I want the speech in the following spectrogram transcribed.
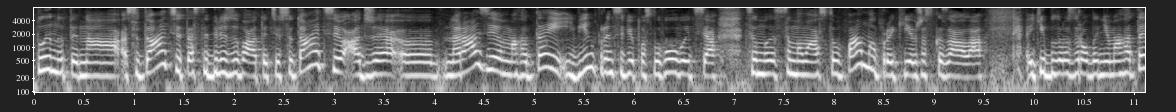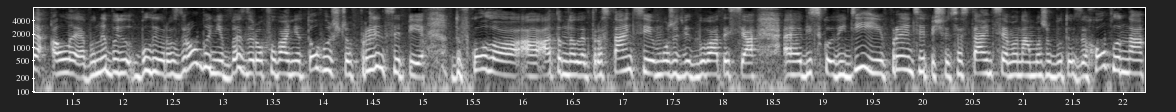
вплинути на ситуацію та стабілізувати цю ситуацію. Адже наразі МАГАТЕ і він в принципі послуговується цими самома стовпами, про які я вже сказала, які були розроблені МАГАТЕ, але вони були- розроблені без зарахування того, що в принципі довкола атомної електростанції можуть відбуватися військові дії. В принципі, що ця станція вона може бути захоплена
